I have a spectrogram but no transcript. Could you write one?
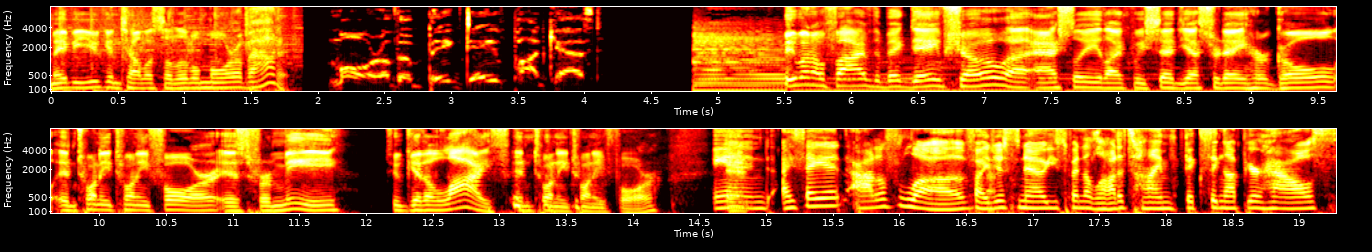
maybe you can tell us a little more about it. More of the Big Dave Podcast. B105, the Big Dave Show. Uh, Ashley, like we said yesterday, her goal in 2024 is for me to get a life in 2024. And I say it out of love. I just know you spend a lot of time fixing up your house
